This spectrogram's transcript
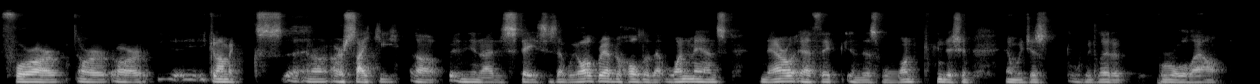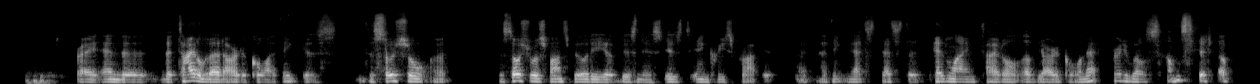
for our our, our economics and our, our psyche uh, in the United States is that we all grabbed a hold of that one man's narrow ethic in this one condition, and we just we let it roll out. Right, and the the title of that article, I think, is the social uh, the social responsibility of business is to increase profit. I, I, think that's that's the headline title of the article, and that pretty well sums it up.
